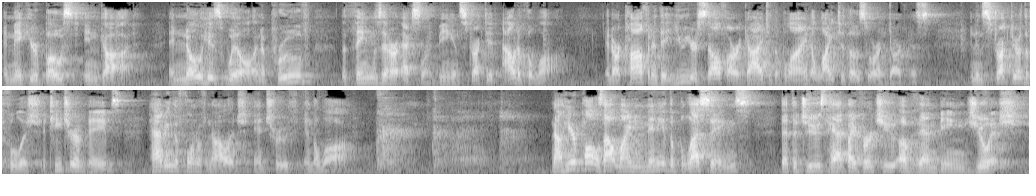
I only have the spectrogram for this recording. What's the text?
and make your boast in God and know his will and approve the things that are excellent, being instructed out of the law, and are confident that you yourself are a guide to the blind, a light to those who are in darkness, an instructor of the foolish, a teacher of babes, having the form of knowledge and truth in the law. Now, here Paul is outlining many of the blessings that the Jews had by virtue of them being Jewish.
